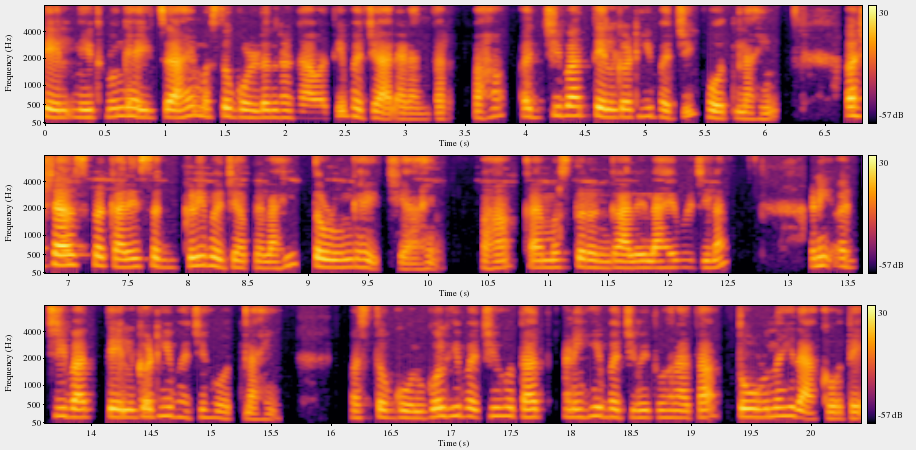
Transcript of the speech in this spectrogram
तेल निथळून घ्यायचं आहे. मस्त गोल्डन रंगावरती भजी आल्यानंतर. पहा अजिबात तेलगट ही भजी होत नाही. अशाच प्रकारे सगळी भजी आपल्याला ही तळून घ्यायची आहे. पहा काय मस्त रंग आलेला आहे भजीला. आणि अजिबात तेलगट ही भजी होत नाही. मस्त गोल गोल ही भजी होतात आणि ही भजी मी तुम्हाला आता तोडूनही दाखवते.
